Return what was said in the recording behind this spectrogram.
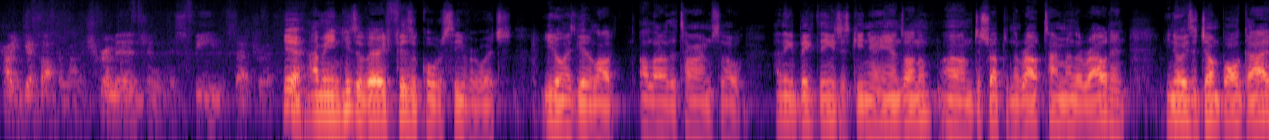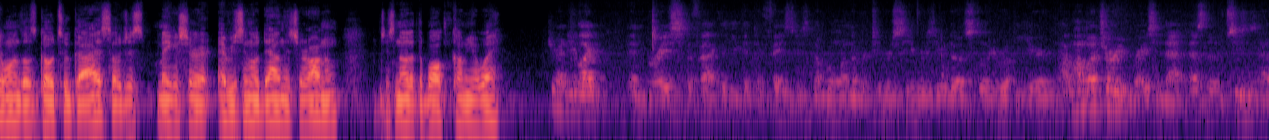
how he gets off the line of scrimmage and his speed, etc.? Yeah, I mean, he's a very physical receiver, which you don't always get a lot, a lot of the time. So I think a big thing is just getting your hands on him, um, disrupting the route, time of the route, and you know he's a jump ball guy, one of those go-to guys. So just making sure every single down that you're on him, just know that the ball can come your way. Trent, do you like embrace the fact that you get to face these number one, number two receivers, even though it's still your rookie year? How, how much are you embracing that as the season's had?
